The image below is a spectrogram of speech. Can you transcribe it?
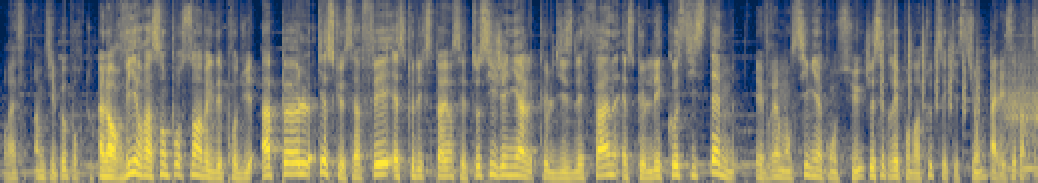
bref, un petit peu pour tout. Alors vivre à 100% avec des produits Apple, qu'est-ce que ça fait? Est-ce que l'expérience est aussi géniale que le disent les fans? Est-ce que l'écosystème est vraiment si bien conçu? J'essaie de répondre à toutes ces questions. Allez, c'est parti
